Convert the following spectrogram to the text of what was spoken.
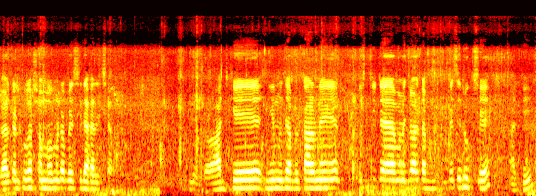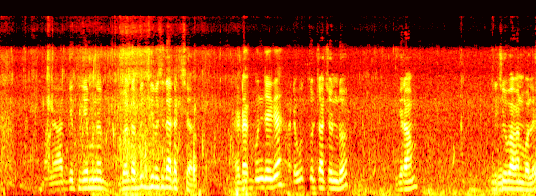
জলটা ঢোকার সম্ভাবনাটা বেশি দেখা দিচ্ছে তো আজকে নিম্নচাপের কারণে বৃষ্টিটা মানে জলটা বেশি ঢুকছে আর কি। মানে আজকে থেকে মানে জলটা বৃদ্ধি বেশি দেখাচ্ছে আর। এটা কোন জায়গা? এটা উত্তর চাচণ্ড গ্রাম লিচু বাগান বলে।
